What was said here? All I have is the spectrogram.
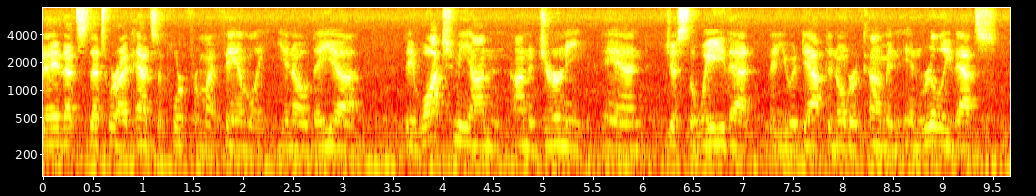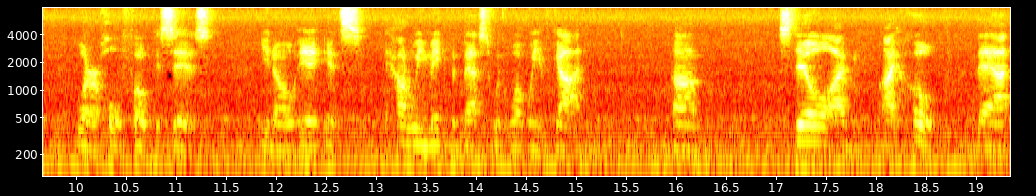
they, that's that's where I've had support from my family. You know they uh, they watch me on on a journey and just the way that, that you adapt and overcome, and, and really that's what our whole focus is. You know, it, it's how do we make the best with what we've got. Um, still, I I hope that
